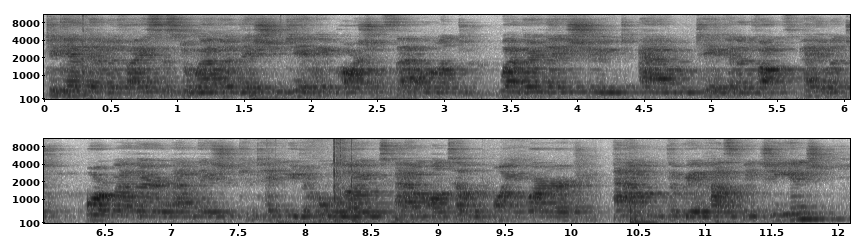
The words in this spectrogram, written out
to give them advice as to whether they should take a partial settlement, whether they should um, take an advance payment, or whether um, they should continue to hold out um, until the point where um, the rate has been changed.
